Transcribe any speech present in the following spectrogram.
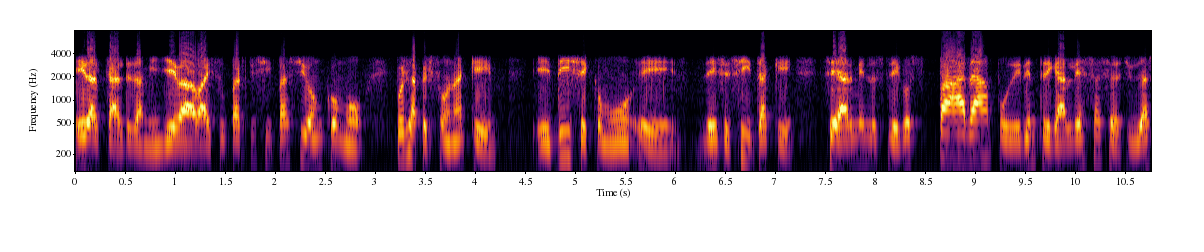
el alcalde también llevaba su participación como pues la persona que eh, dice cómo eh, necesita que se armen los pliegos para poder entregarle esas ayudas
